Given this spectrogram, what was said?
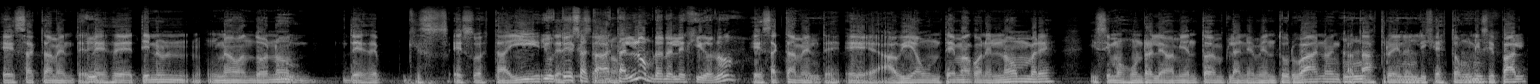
Exactamente. Desde, tiene un, un abandono Mm. desde que es- eso está ahí. Y ustedes hasta, hasta el nombre han elegido, ¿no? Exactamente. Eh, había un tema con el nombre, hicimos un relevamiento en planeamiento urbano, en catastro y en el digesto municipal,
